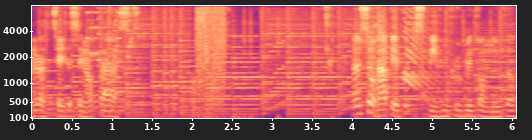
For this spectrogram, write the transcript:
I gotta take this thing out fast. I'm so happy I put the speed improvement on Lucca.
